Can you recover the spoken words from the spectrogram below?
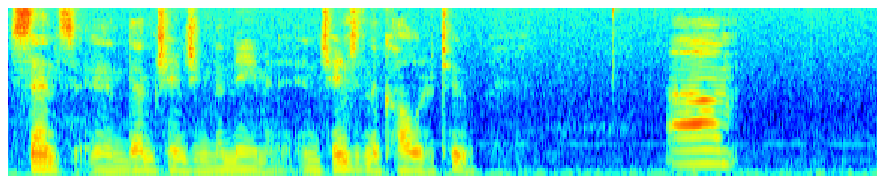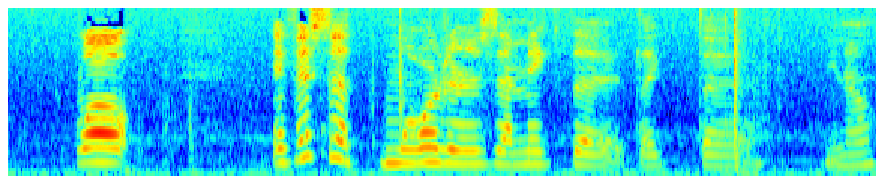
Sense and them changing the name in it and changing the color too? Um. Well, if it's the motors that make the like the, you know,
